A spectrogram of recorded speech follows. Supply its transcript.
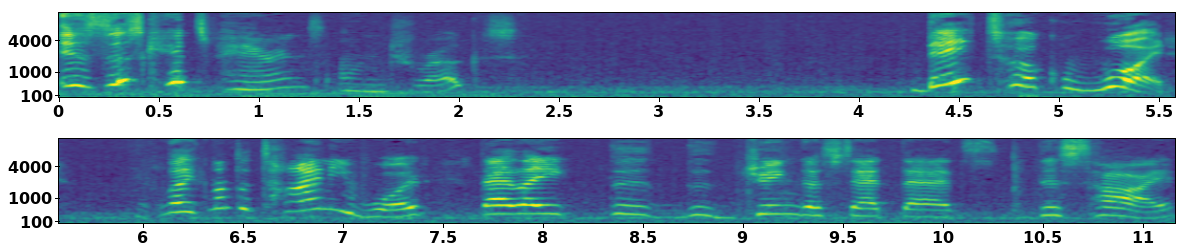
is this kid's parents on drugs? They took wood, like not the tiny wood that like the the Jenga set that's this high.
